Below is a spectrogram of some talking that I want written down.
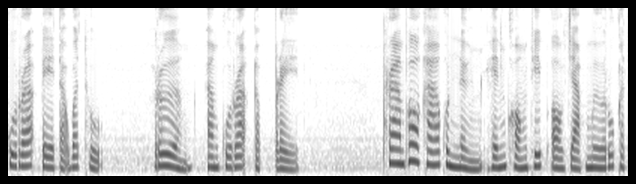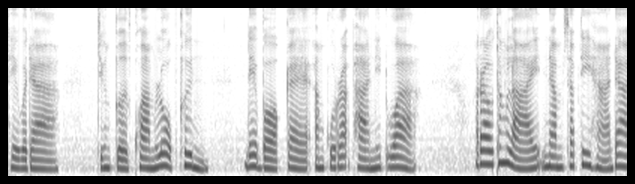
กุระเปตวัตถุ เรื่อง อังกุระกับเปรต พราหมณ์พ่อค้าคนหนึ่งเห็นของทิพย์ออกจากมือรุกเทวดา จึงเกิดความโลภขึ้น ได้บอกแก่อังกุระพาณิชว่า เราทั้งหลายนำทรัพย์ที่หาได้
